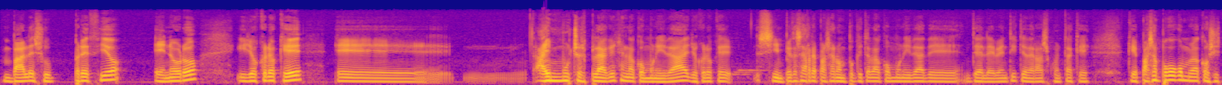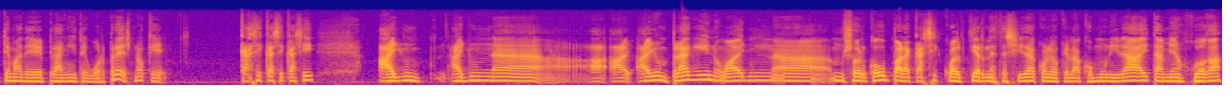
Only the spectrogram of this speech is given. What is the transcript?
vale su precio en oro y yo creo que eh, hay muchos plugins en la comunidad. Yo creo que si empiezas a repasar un poquito la comunidad de, del evento y te darás cuenta que, que, pasa un poco como el ecosistema de plugins de WordPress, ¿no? Que casi, casi, casi hay un hay una hay un plugin o hay una, un shortcode para casi cualquier necesidad con lo que la comunidad ahí también juega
